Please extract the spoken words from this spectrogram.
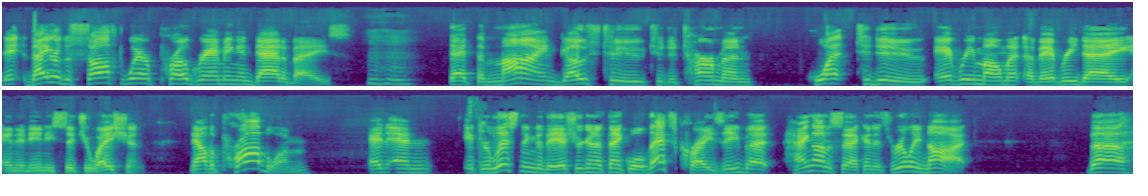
they, they are the software programming and database mm-hmm. that the mind goes to to determine what to do every moment of every day and in any situation. Now, the problem, and, and if you're listening to this, you're going to think, well, that's crazy, but hang on a second, it's really not. The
